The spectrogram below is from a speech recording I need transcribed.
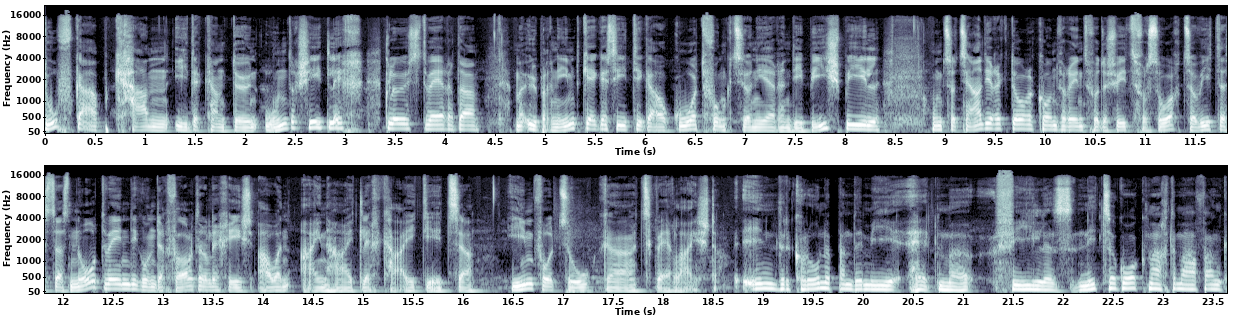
Die Aufgabe kann in den Kantonen unterschiedlich gelöst werden. Man übernimmt gegenseitig auch gut funktionierende Beispiele. Und die Sozialdirektorenkonferenz der Schweiz versucht, soweit das notwendig und erforderlich ist, auch eine Einheitlichkeit jetzt im Vollzug äh, zu gewährleisten. In der Corona-Pandemie hat man vieles nicht so gut gemacht am Anfang.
